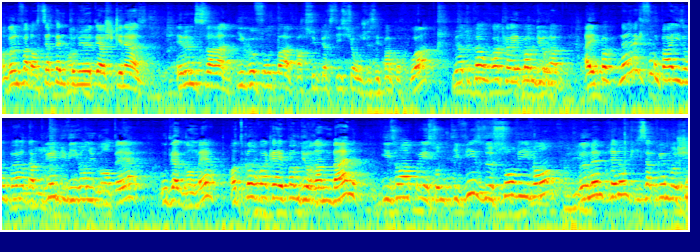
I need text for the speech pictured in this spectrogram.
Encore une fois, dans certaines communautés ashkénazes, et même Sfarad, ils ne le font pas par superstition, je ne sais pas pourquoi, mais en tout cas, on voit qu'à l'époque du Ram, à l'époque, il y en a ne font pas, ils ont peur d'appeler du vivant du grand-père ou de la grand-mère. En tout cas, on voit qu'à l'époque du Ramban, ils ont appelé son petit-fils de son vivant, le même prénom qui s'appelait Moshe,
